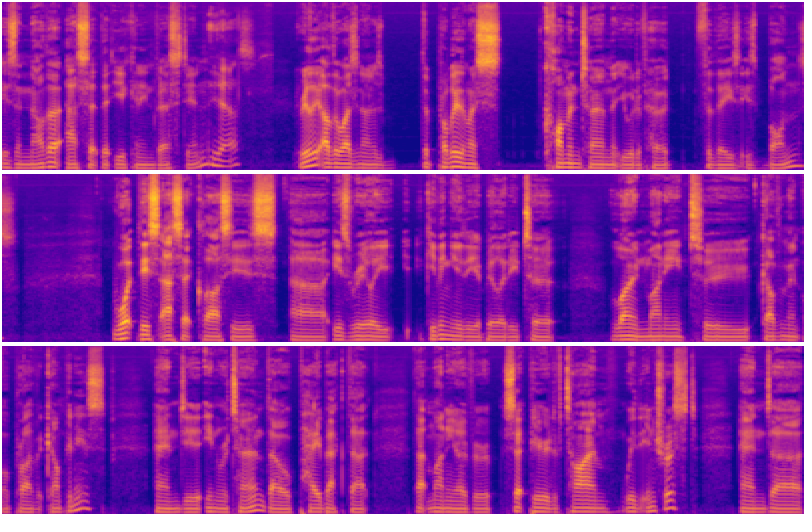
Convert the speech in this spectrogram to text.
Is another asset that you can invest in. Yes. really otherwise known as the probably the most common term that you would have heard for these is bonds. What this asset class is uh, is really giving you the ability to loan money to government or private companies, and uh, in return they'll pay back that that money over a set period of time with interest. And uh,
